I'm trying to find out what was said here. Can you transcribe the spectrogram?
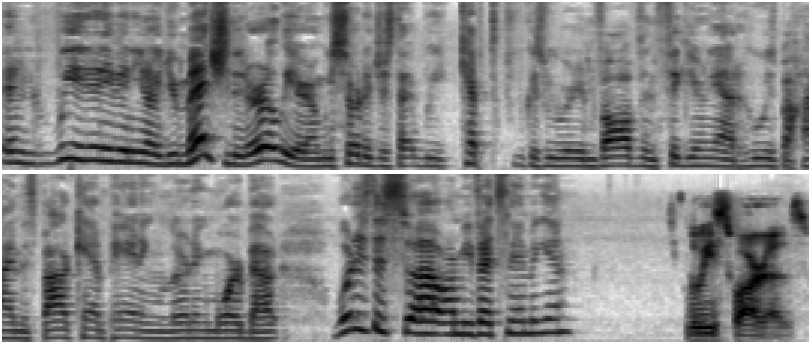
and we didn't even, you know, you mentioned it earlier, and we sort of just that we kept because we were involved in figuring out who was behind this bot campaign and learning more about what is this uh, army vet's name again? Luis Suarez,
